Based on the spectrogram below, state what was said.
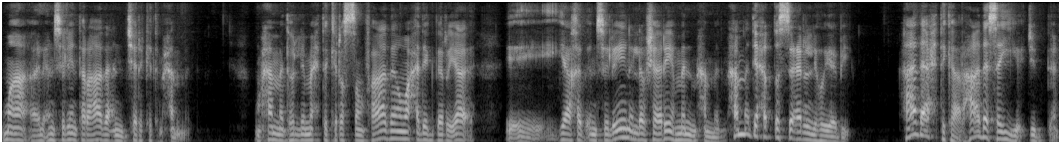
وما الإنسولين ترى هذا عند شركة محمد. ومحمد هو اللي محتكر الصنف هذا وما حد يقدر ياخذ انسولين إلا وشاريه من محمد. محمد يحط السعر اللي هو يبيه. هذا احتكار هذا سيء جدا.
